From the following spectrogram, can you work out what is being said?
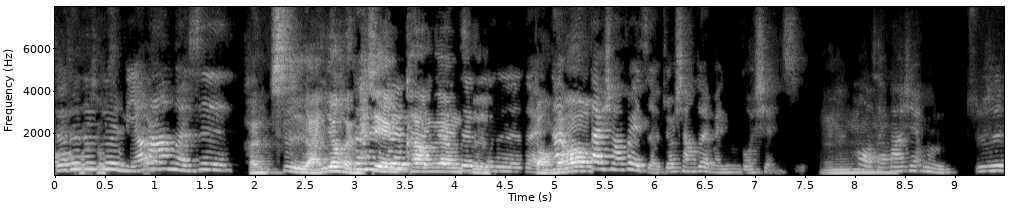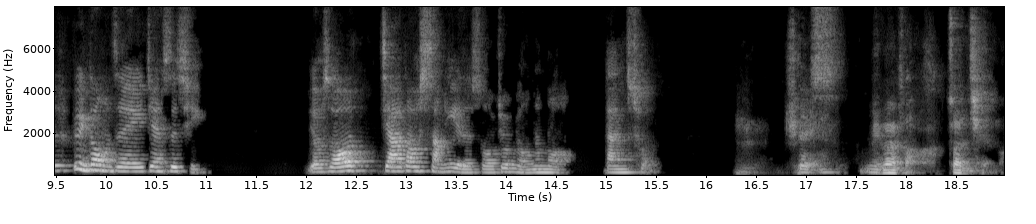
对对对对，你要让他们是很自然又很健康这样子，对对对对，然后带消费者就相对没那么多限制，嗯，后我才发现，嗯，就是运动这一件事情，有时候加到商业的时候就没有那么单纯。确实没办法赚钱嘛。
